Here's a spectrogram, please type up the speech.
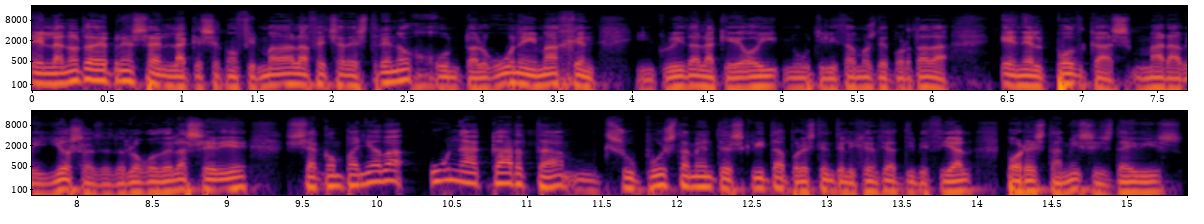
En la nota de prensa en la que se confirmaba la fecha de estreno, junto a alguna imagen, incluida la que hoy utilizamos de portada en el podcast, maravillosas desde luego de la serie, se acompañaba una carta supuestamente escrita por esta inteligencia artificial, por esta Mrs. Davis,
